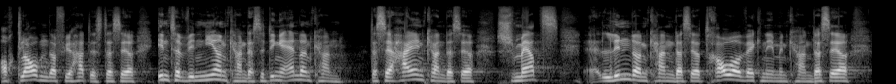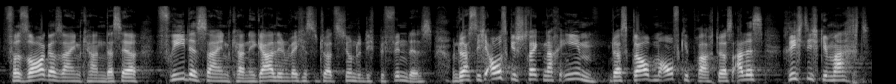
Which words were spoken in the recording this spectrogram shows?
auch Glauben dafür hattest, dass er intervenieren kann, dass er Dinge ändern kann, dass er heilen kann, dass er Schmerz äh, lindern kann, dass er Trauer wegnehmen kann, dass er Versorger sein kann, dass er Friede sein kann, egal in welcher Situation du dich befindest. Und du hast dich ausgestreckt nach ihm, du hast Glauben aufgebracht, du hast alles richtig gemacht,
